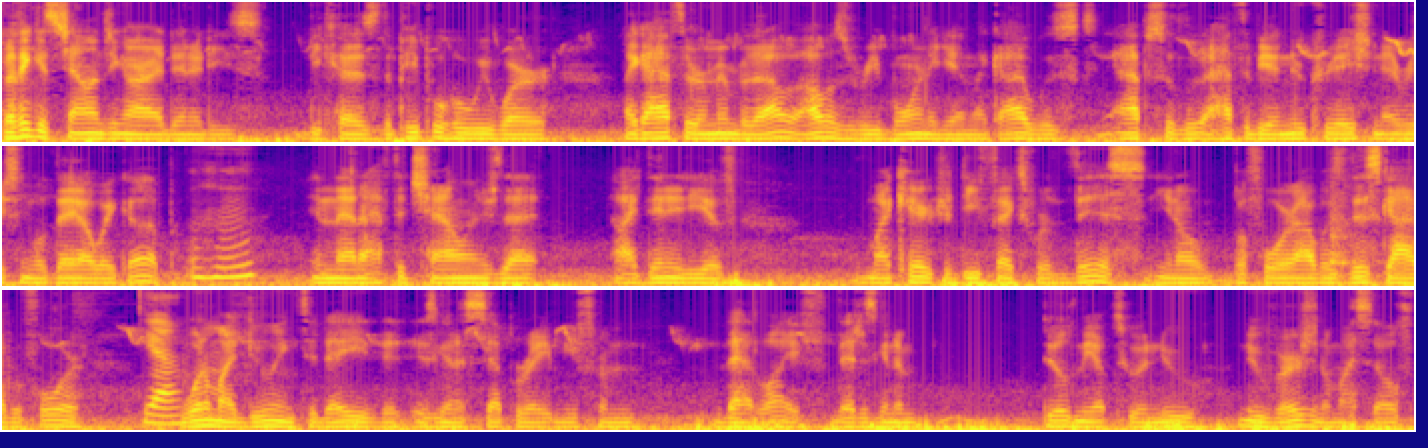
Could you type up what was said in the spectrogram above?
But I think it's challenging our identities because the people who we were, like I have to remember that I, I was reborn again. Like I was absolute. I have to be a new creation every single day I wake up. Mm-hmm. And that I have to challenge that identity of my character defects were this, you know, before I was this guy before. Yeah. What am I doing today that is going to separate me from that life? That is going to build me up to a new new version of myself,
